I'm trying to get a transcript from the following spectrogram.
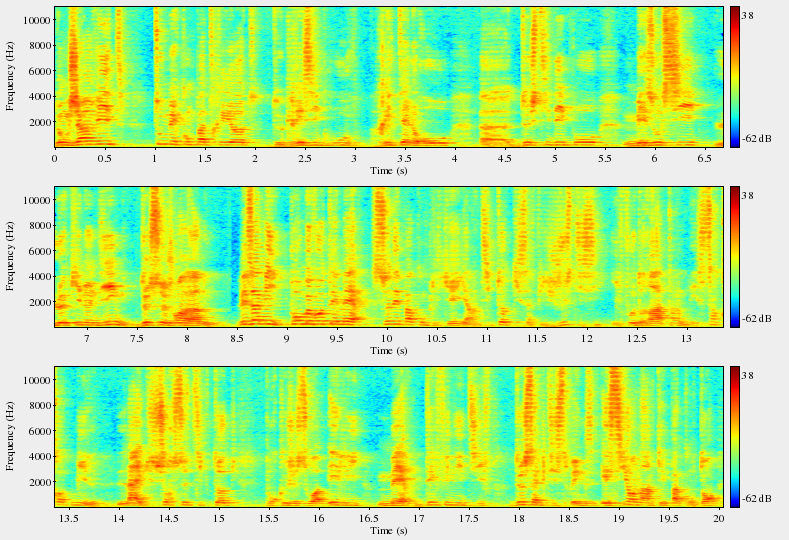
Donc j'invite tous mes compatriotes de Crazy Groove, Retail euh, Dusty Depot, mais aussi Lucky Lending de se joindre à nous. Les amis, pour me voter maire, ce n'est pas compliqué, il y a un TikTok qui s'affiche juste ici. Il faudra atteindre les 50 000 likes sur ce TikTok pour que je sois élu maire définitif de Salty Springs. Et s'il y en a un qui est pas content,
